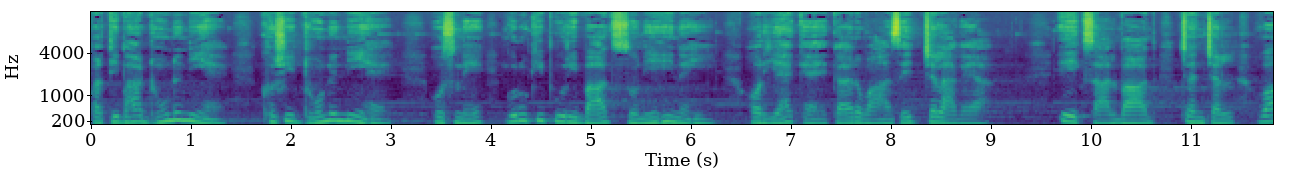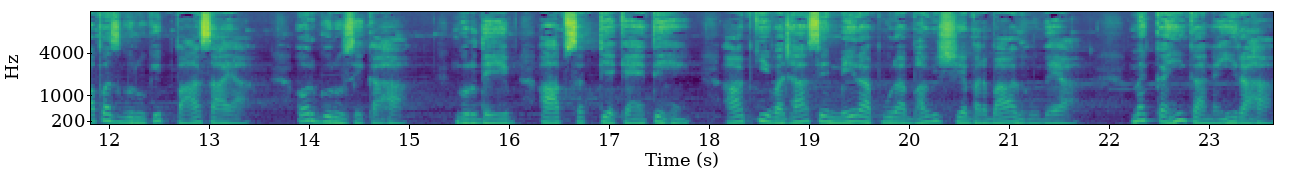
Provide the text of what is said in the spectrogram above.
प्रतिभा ढूंढनी है, खुशी ढूंढनी है। उसने गुरु की पूरी बात सुनी ही नहीं और यह कहकर वहाँ से चला गया। एक साल बाद चंचल वापस गुरु के पास आया और गुरु से कहा गुरुदेव, आप सत्य कहते हैं। आपकी वजह से मेरा पूरा भविष्य बर्बाद हो गया। मैं कहीं का नहीं रहा।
